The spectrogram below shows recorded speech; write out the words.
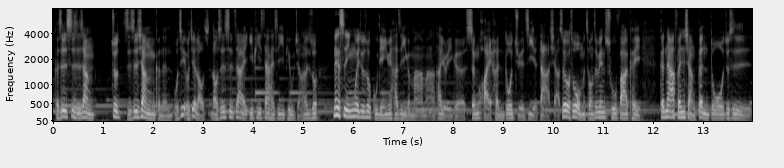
可是事实上，就只是像可能，我记得我记得老师老师是在 EP 三还是 EP 五讲，他就说那个是因为就是说古典音乐它是一个妈妈，它有一个身怀很多绝技的大侠，所以我说我们从这边出发，可以跟大家分享更多就是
